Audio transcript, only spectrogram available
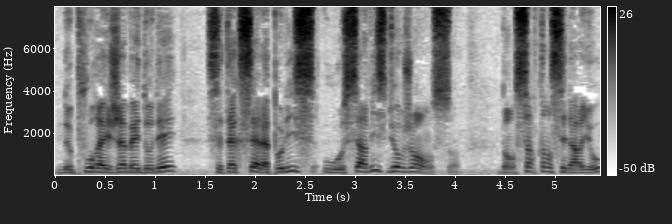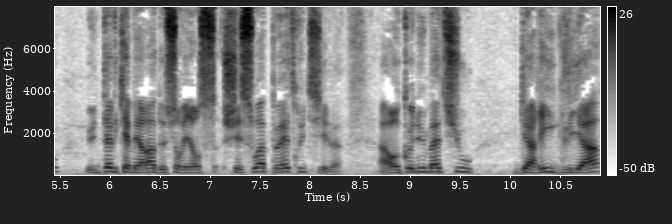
ne pourrait jamais donner cet accès à la police ou au service d'urgence. Dans certains scénarios, une telle caméra de surveillance chez soi peut être utile, a reconnu Matthew Glia,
